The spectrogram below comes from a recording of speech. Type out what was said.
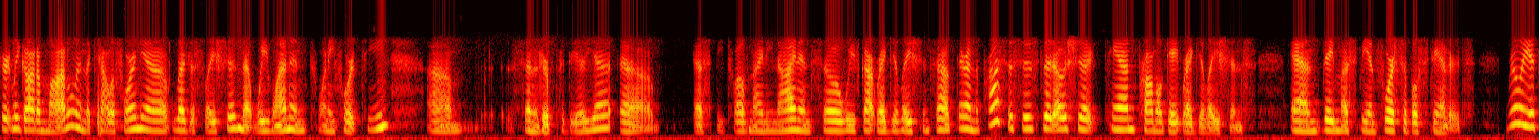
certainly got a model in the California legislation that we won in 2014. Um, Senator Padilla uh, SB 1299, and so we've got regulations out there. And the process is that OSHA can promulgate regulations, and they must be enforceable standards. Really, it's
